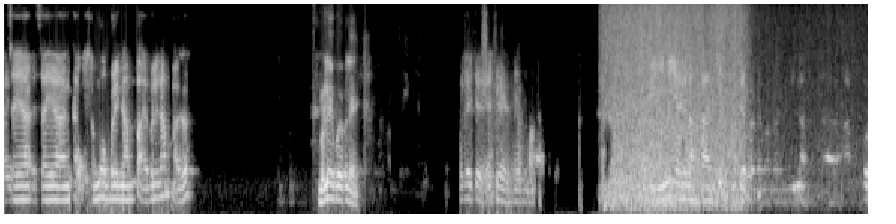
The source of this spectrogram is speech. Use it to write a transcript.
Saya saya angkat semua boleh nampak boleh nampak ke? Boleh, boleh. Boleh Cik Sufian. Jadi ini adalah tajuk kita pada malam ini lah. Apa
